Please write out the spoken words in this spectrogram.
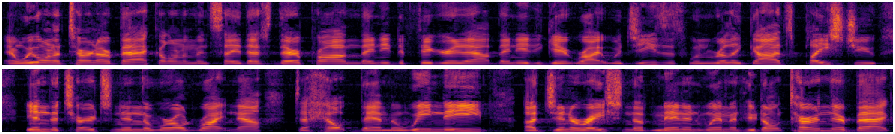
and we want to turn our back on them and say that's their problem. They need to figure it out. They need to get right with Jesus when really God's placed you in the church and in the world right now to help them. And we need a generation of men and women who don't turn their back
